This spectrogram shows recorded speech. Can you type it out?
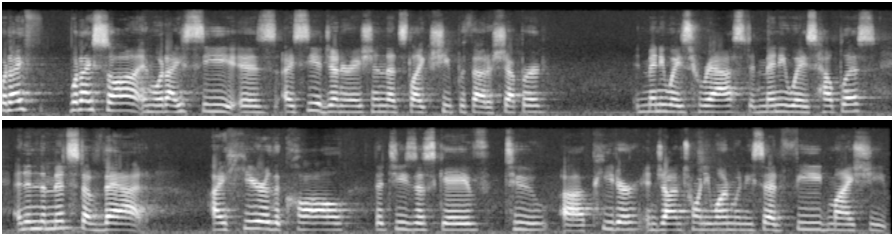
what I, what I saw and what I see is I see a generation that's like sheep without a shepherd in many ways harassed, in many ways helpless. And in the midst of that, I hear the call that Jesus gave to uh, Peter in John 21 when he said, Feed my sheep,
